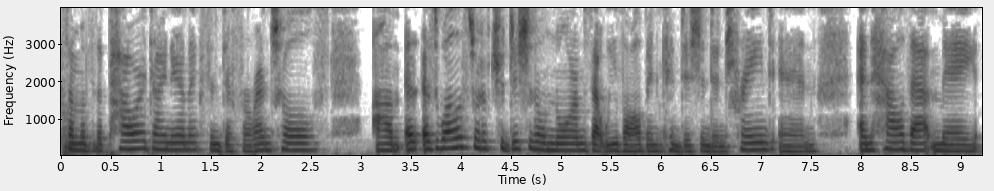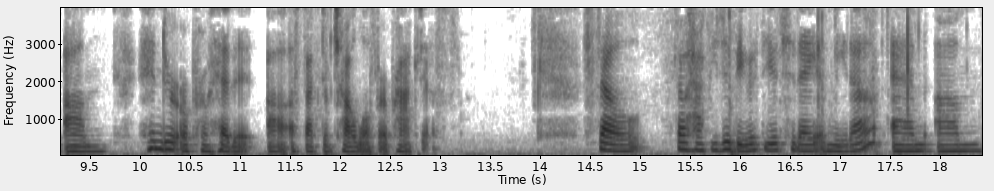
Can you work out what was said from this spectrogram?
some of the power dynamics and differentials, um, as well as sort of traditional norms that we've all been conditioned and trained in, and how that may um, hinder or prohibit uh, effective child welfare practice. So, so happy to be with you today, Amita. And um,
